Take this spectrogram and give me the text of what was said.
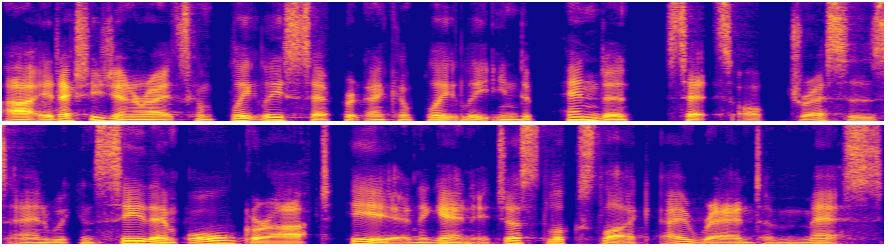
uh, it actually generates completely separate and completely independent sets of addresses. And we can see them all graphed here. And again, it just looks like a random mess.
